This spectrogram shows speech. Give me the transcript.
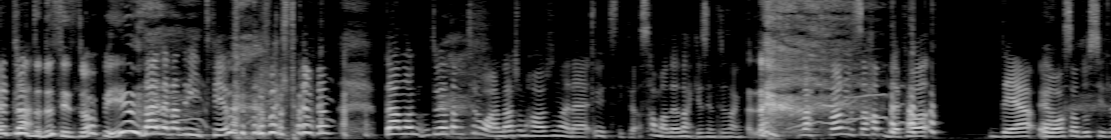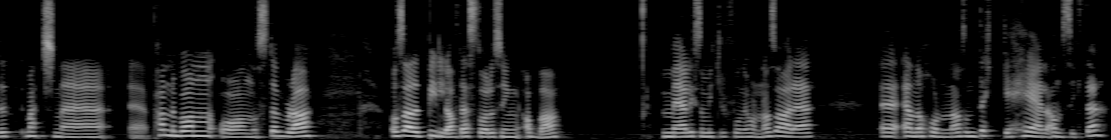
Jeg trodde du syntes den var fin. Nei, den er dritfin. Det er noen, du vet de trådene der som har sånne der utstikkere. Samme det, det er ikke så interessant. I hvert fall så hadde jeg på det, og så hadde hun sydd et matchende eh, pannebånd og noen støvler. Og så er det et bilde av at jeg står og synger ABBA med liksom mikrofon i hånda. Så har jeg eh, ene hånda som dekker hele ansiktet.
